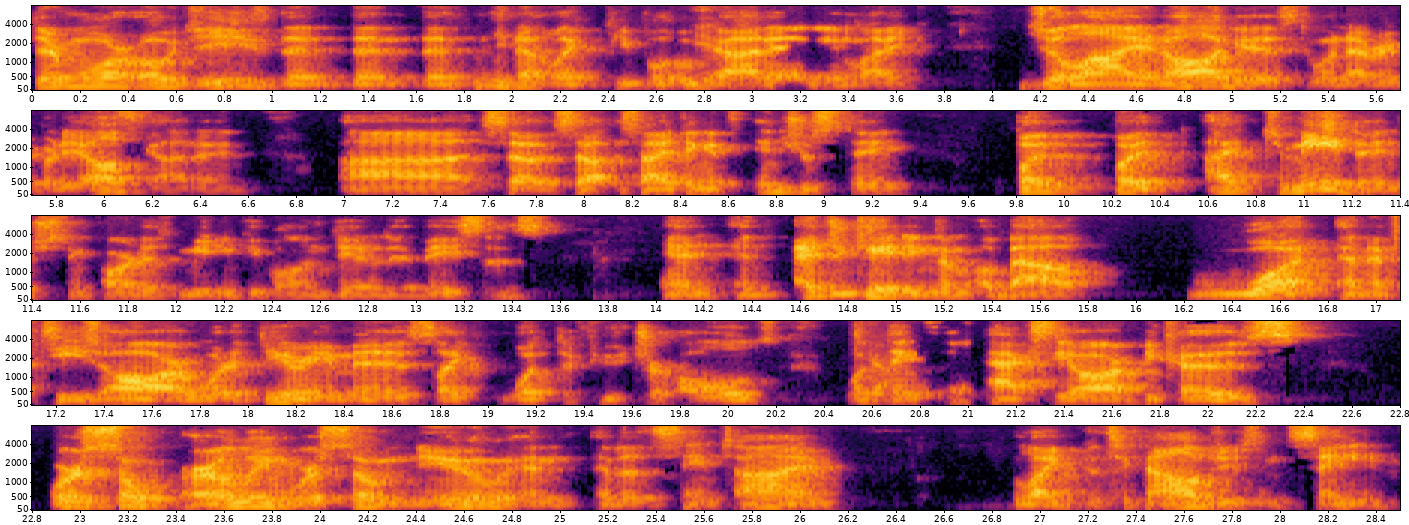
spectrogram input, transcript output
they're more OGs than than than you know, like people who yeah. got in and like July and August when everybody else got in. Uh, so so so I think it's interesting. But but I, to me, the interesting part is meeting people on a day to day basis and and educating them about what NFTs are, what Ethereum is, like what the future holds, what yeah. things like Axie are, because we're so early and we're so new, and, and at the same time, like the technology is insane,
